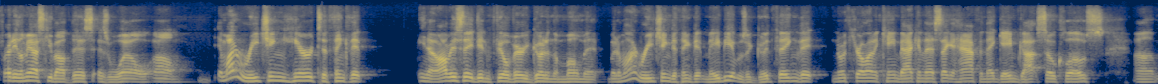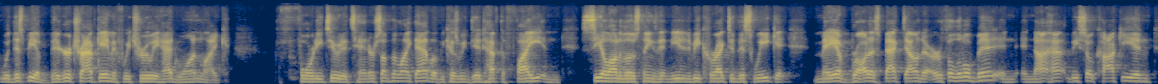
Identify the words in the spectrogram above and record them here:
Freddie, let me ask you about this as well. Um, am I reaching here to think that, you know, obviously it didn't feel very good in the moment, but am I reaching to think that maybe it was a good thing that North Carolina came back in that second half and that game got so close? Uh, would this be a bigger trap game if we truly had one like 42 to 10 or something like that? But because we did have to fight and see a lot of those things that needed to be corrected this week, it may have brought us back down to earth a little bit and, and not have, be so cocky and –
